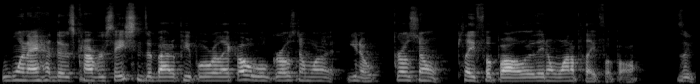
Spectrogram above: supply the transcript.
when I had those conversations about it, people were like, oh, well, girls don't want to, you know, girls don't play football or they don't want to play football. It's like,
